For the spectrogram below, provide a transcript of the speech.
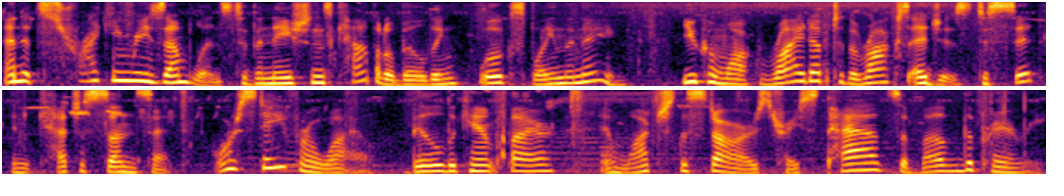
and its striking resemblance to the nation's Capitol building will explain the name. You can walk right up to the rock's edges to sit and catch a sunset, or stay for a while, build a campfire, and watch the stars trace paths above the prairie.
